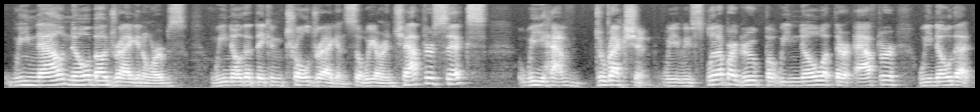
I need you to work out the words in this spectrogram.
We now know about dragon orbs. We know that they control dragons. So we are in chapter six. We have direction. We we've split up our group, but we know what they're after. We know that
